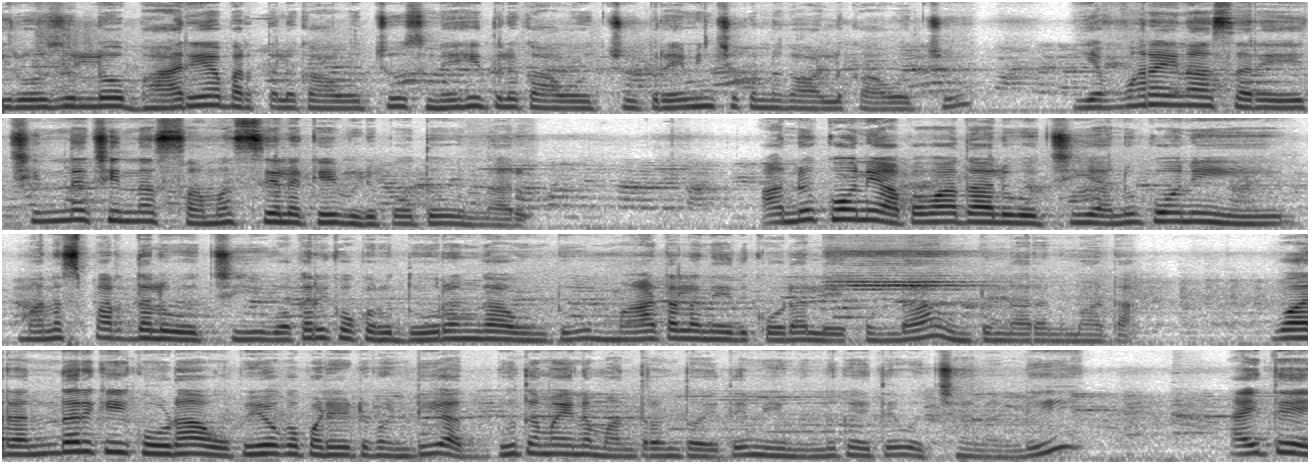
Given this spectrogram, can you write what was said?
ఈ రోజుల్లో భార్యాభర్తలు కావచ్చు స్నేహితులు కావచ్చు ప్రేమించుకున్న వాళ్ళు కావచ్చు ఎవరైనా సరే చిన్న చిన్న సమస్యలకే విడిపోతూ ఉన్నారు. అనుకోని అపవాదాలు వచ్చి అనుకోని మనస్పర్ధలు వచ్చి ఒకరికొకరు దూరంగా ఉంటూ మాటలు అనేది కూడా లేకుండా ఉంటున్నారనమాట వారందరికీ కూడా ఉపయోగపడేటువంటి అద్భుతమైన మంత్రంతో అయితే మీ ముందుకైతే వచ్చానండి. అయితే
